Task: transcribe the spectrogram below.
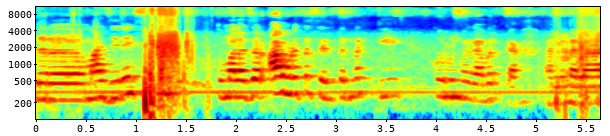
तर माझी रेसिपी तुम्हाला जर आवडत असेल तर नक्की करून बघा बरं का. आणि मला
